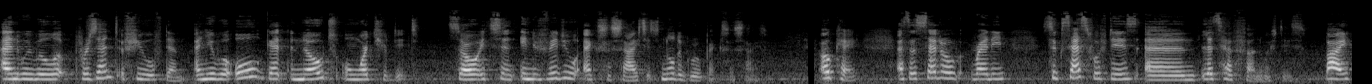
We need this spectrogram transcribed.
and we will present a few of them. And you will all get a note on what you did. So it's an individual exercise, it's not a group exercise. Okay, as I said already, success with this and let's have fun with this. Bye.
